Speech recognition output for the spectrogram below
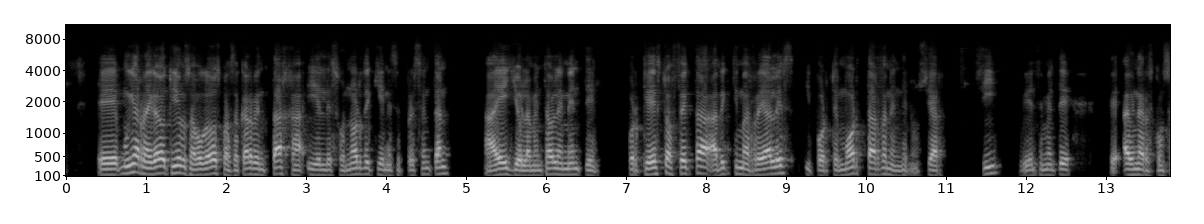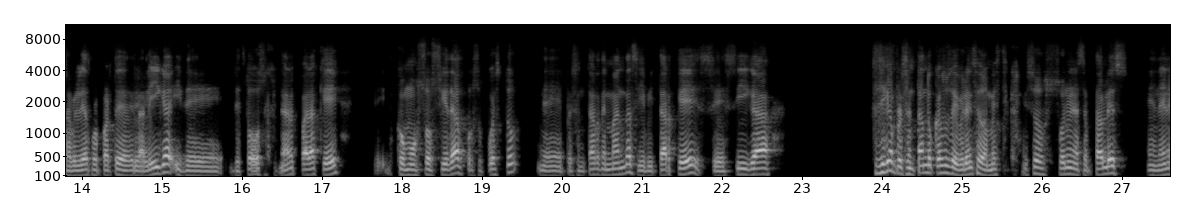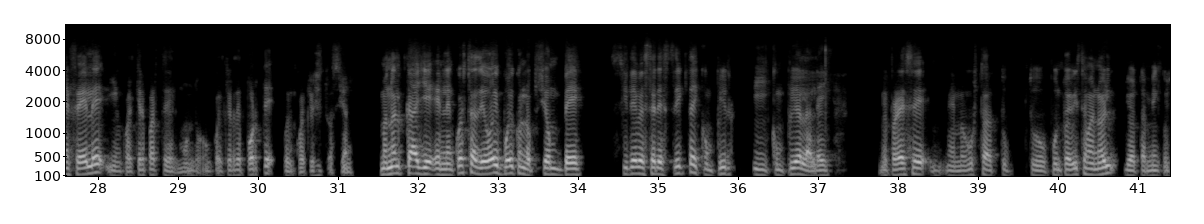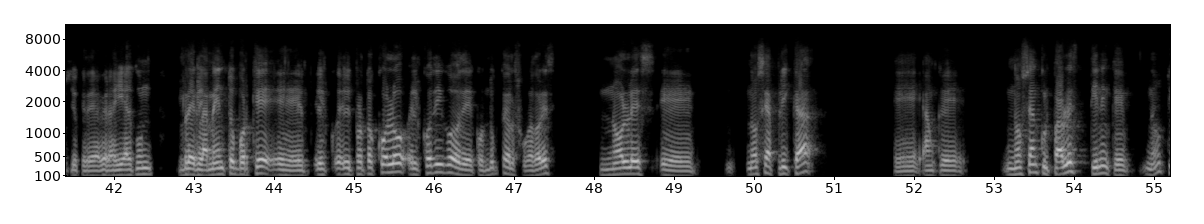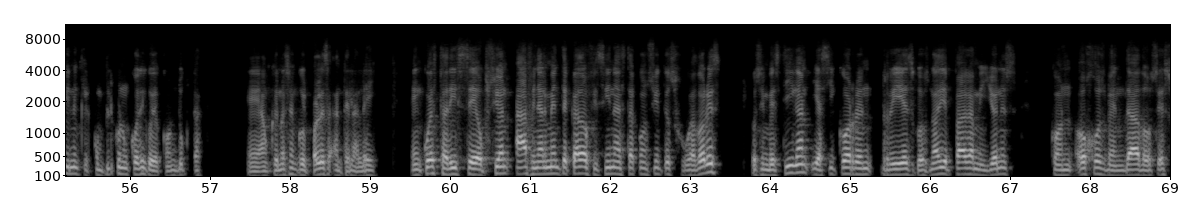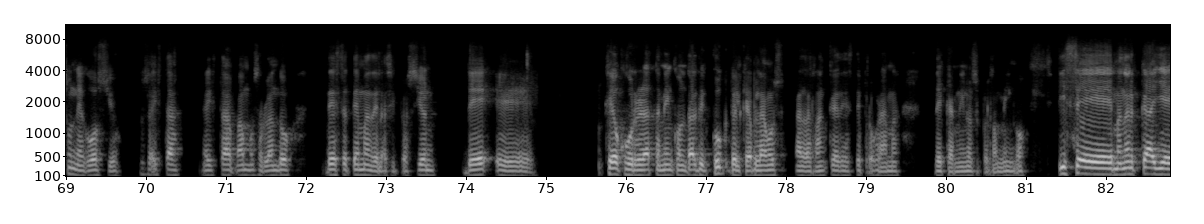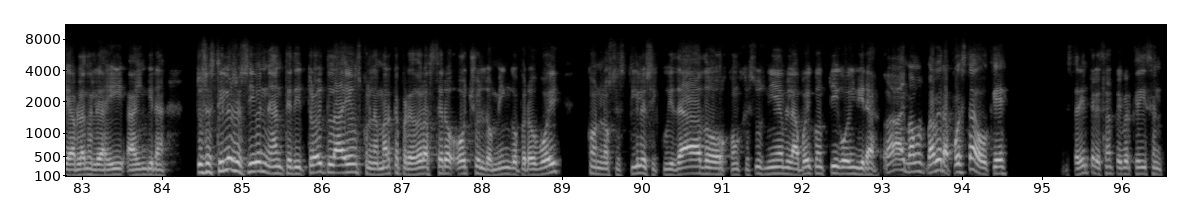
muy arraigado tienen los abogados para sacar ventaja y el deshonor de quienes se presentan a ello, lamentablemente, porque esto afecta a víctimas reales y por temor tardan en denunciar. Sí, evidentemente eh, hay una responsabilidad por parte de la liga y de, todos en general para que, eh, como sociedad, por supuesto, eh, presentar demandas y evitar que se siga se sigan presentando casos de violencia doméstica. Esos son inaceptables en NFL y en cualquier parte del mundo, en cualquier deporte o en cualquier situación. Manuel Calle, en la encuesta de hoy voy con la opción B, sí debe ser estricta y cumplir y cumplir la ley. Me parece, me, gusta tu, tu, punto de vista, Manuel. Yo también considero que debe haber ahí algún reglamento porque eh, el, protocolo, el código de conducta de los jugadores no les, eh, no se aplica, eh, aunque no sean culpables, tienen que, ¿no? Tienen que cumplir con un código de conducta, aunque no sean culpables ante la ley. Encuesta dice, opción A, finalmente cada oficina está consciente de sus jugadores, los investigan y así corren riesgos. Nadie paga millones con ojos vendados, es un negocio. Pues ahí está, ahí está, vamos hablando de este tema de la situación de eh, qué ocurrirá también con Dalvin Cook, del que hablamos al arranque de este programa de Camino Super Domingo. Dice Manuel Calle, hablándole ahí a Indira, tus estilos reciben ante Detroit Lions con la marca perdedora 0-8 el domingo, pero voy con los estilos y cuidado con Jesús Niebla, voy contigo, Indira. Ay, vamos, ¿va a haber apuesta o qué? Estaría interesante ver qué dicen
